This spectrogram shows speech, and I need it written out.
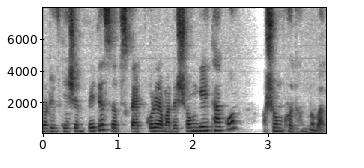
নোটিফিকেশন পেতে সাবস্ক্রাইব করে আমাদের সঙ্গেই থাকুন। অসংখ্য ধন্যবাদ।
